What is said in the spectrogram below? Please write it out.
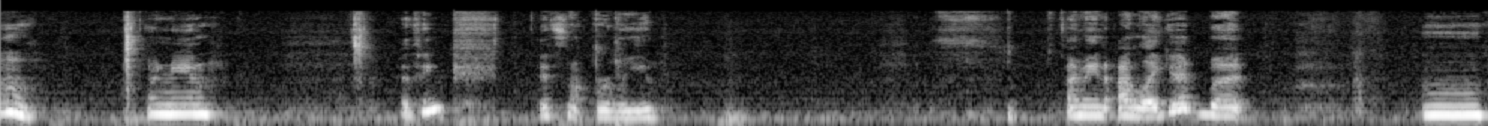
Hmm. I mean, I think it's not really. I mean, I like it, but. Mm,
